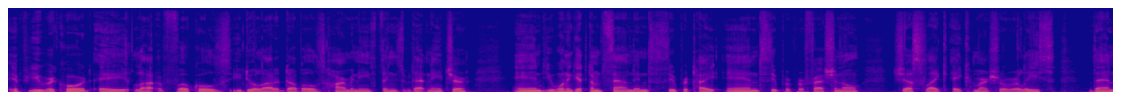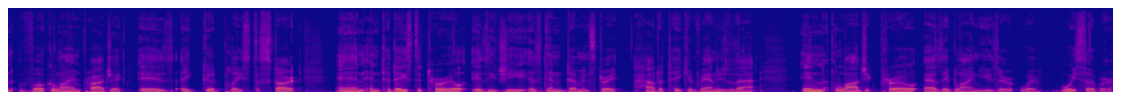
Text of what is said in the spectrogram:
If you record a lot of vocals, you do a lot of doubles, harmonies, things of that nature, and you want to get them sounding super tight and super professional, just like a commercial release, then VocAlign Project is a good place to start. And in today's tutorial, Izzy G is going to demonstrate how to take advantage of that in Logic Pro as a blind user with VoiceOver.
